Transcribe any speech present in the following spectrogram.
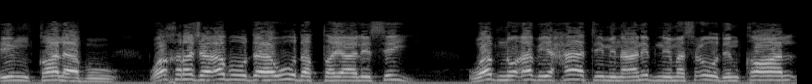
انقلبوا. وأخرج أبو داود الطيالسي وابن أبي حاتم عن ابن مسعود قال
